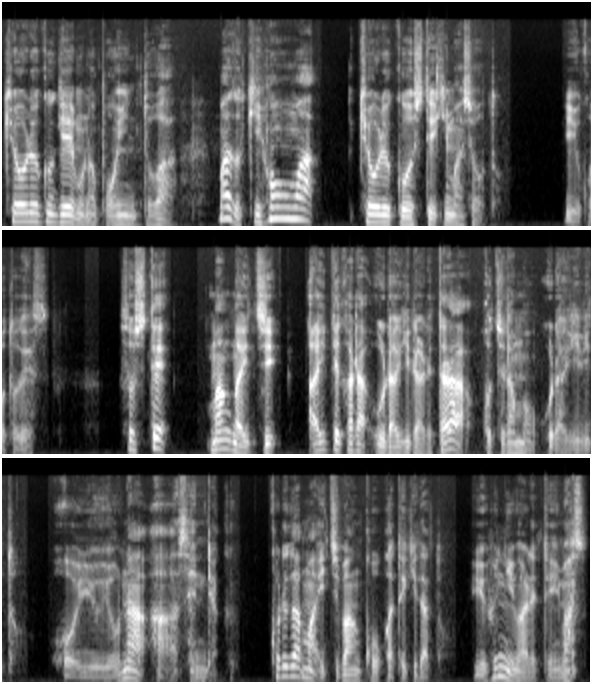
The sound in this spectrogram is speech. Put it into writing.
協力ゲームのポイントは、まず基本は協力をしていきましょうということです。そして、万が一相手から裏切られたら、こちらも裏切りというような戦略。これがまあ一番効果的だというふうに言われています。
